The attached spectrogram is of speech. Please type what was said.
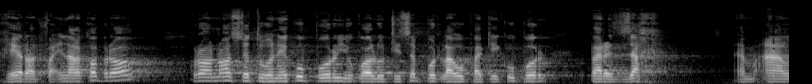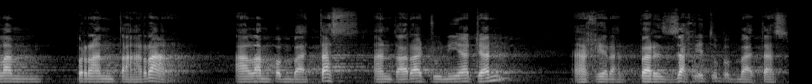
akhirat. Fa inal kubro krono setuhune kubur yukalu disebut lahu bagi kubur barzakh alam perantara alam pembatas antara dunia dan akhirat barzakh itu pembatas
